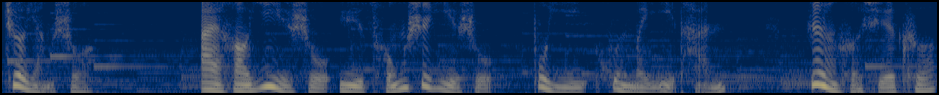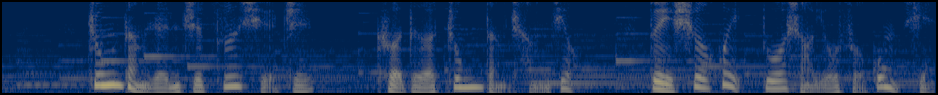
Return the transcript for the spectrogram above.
这样说：“爱好艺术与从事艺术不宜混为一谈。任何学科，中等人之资学之，可得中等成就，对社会多少有所贡献，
